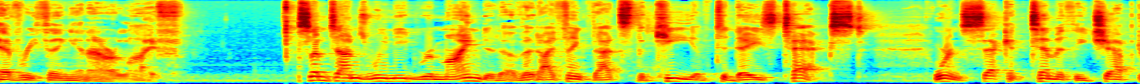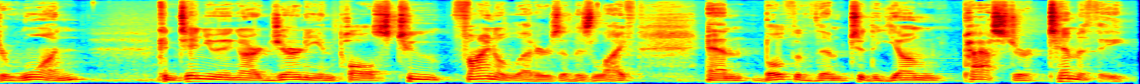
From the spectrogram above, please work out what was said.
everything in our life. Sometimes we need reminded of it. I think that's the key of today's text. We're in 2 Timothy chapter 1, continuing our journey in Paul's two final letters of his life, and both of them to the young pastor Timothy.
